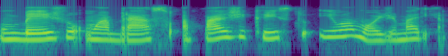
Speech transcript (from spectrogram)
Um beijo, um abraço, a paz de Cristo e o amor de Maria.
